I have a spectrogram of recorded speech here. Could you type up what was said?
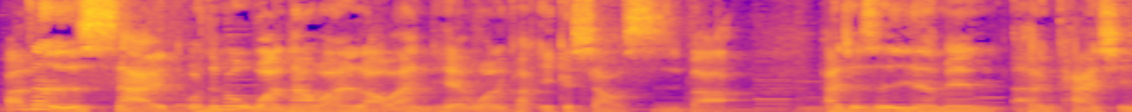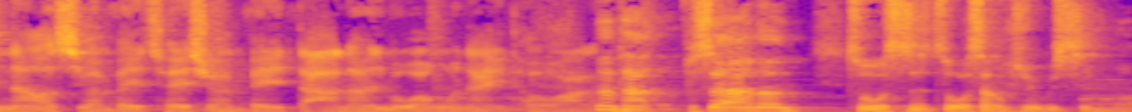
他真的是晒的。我那边玩他玩了老半天，玩了快一个小时吧。他就是那边很开心，然后喜欢被吹，喜欢被打，然后那边玩我奶头啊。那他不是啊？那做事坐上去不行吗？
